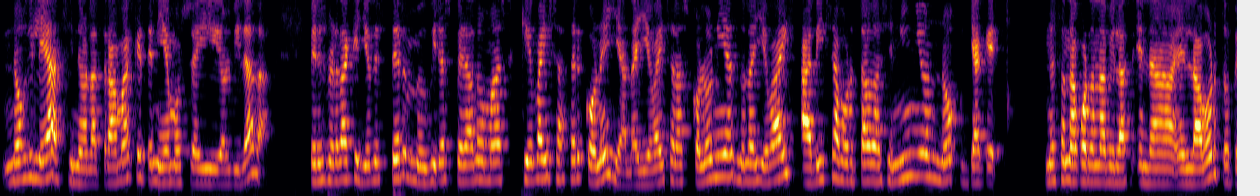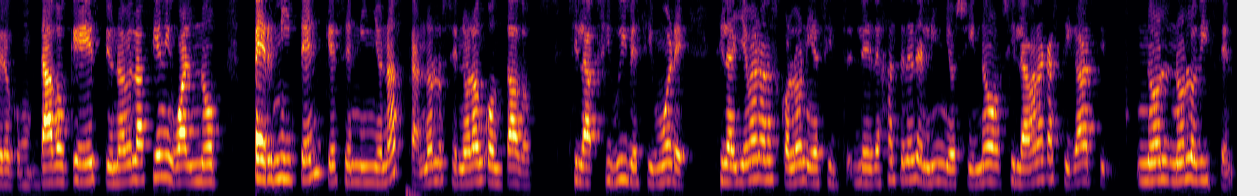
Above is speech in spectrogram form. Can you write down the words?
no Gilead, sino la trama que teníamos ahí olvidada. Pero es verdad que yo de Esther me hubiera esperado más qué vais a hacer con ella. ¿La lleváis a las colonias? ¿No la lleváis? ¿Habéis abortado a ese niño? No, ya que no están de acuerdo en, la en, la, en el aborto, pero dado que es de una violación, igual no permiten que ese niño nazca, no lo sé, no lo han contado. Si, la, si vive, si muere, si la llevan a las colonias, si le dejan tener el niño, si no, si la van a castigar, si no, no lo dicen.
